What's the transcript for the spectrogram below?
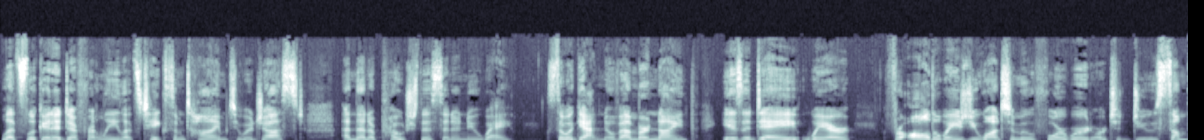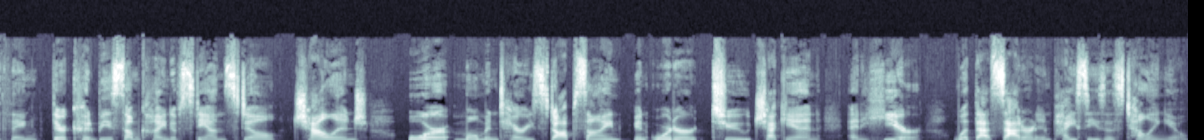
Let's look at it differently. Let's take some time to adjust and then approach this in a new way. So, again, November 9th is a day where for all the ways you want to move forward or to do something, there could be some kind of standstill, challenge, or momentary stop sign in order to check in and hear what that Saturn in Pisces is telling you.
